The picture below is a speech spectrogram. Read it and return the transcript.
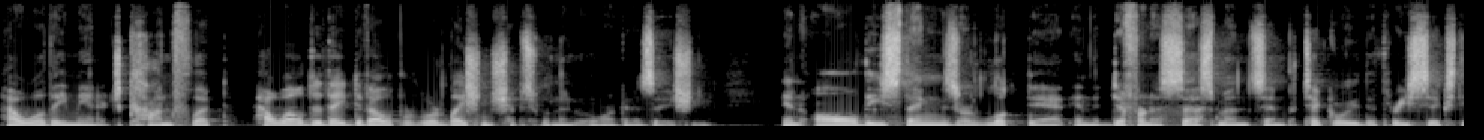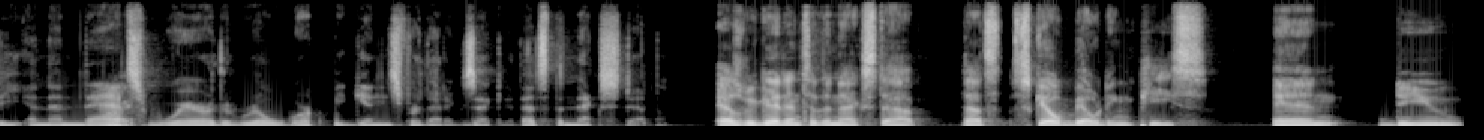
how well they manage conflict, how well do they develop relationships within an organization. And all these things are looked at in the different assessments and particularly the 360. And then that's right. where the real work begins for that executive. That's the next step as we get into the next step, that's skill building piece. And do you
